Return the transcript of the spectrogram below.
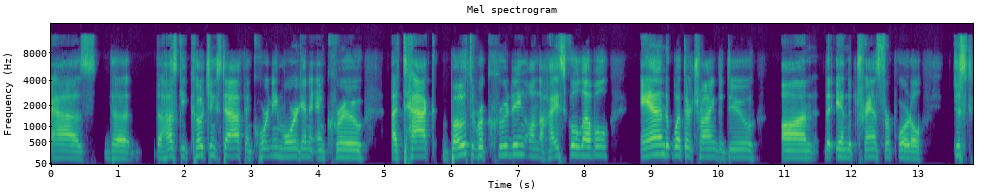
as the the Husky coaching staff and Courtney Morgan and crew attack both recruiting on the high school level and what they're trying to do on the in the transfer portal. Just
